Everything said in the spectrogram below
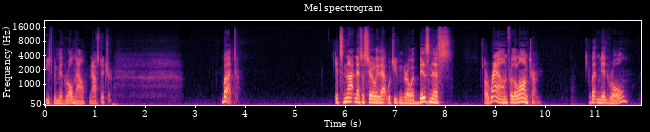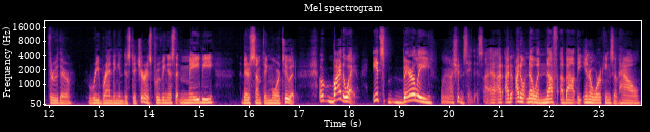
used to be Midroll, now now Stitcher. But it's not necessarily that which you can grow a business around for the long term. But Midroll, through their rebranding into Stitcher, is proving us that maybe there's something more to it. Oh, by the way, it's barely, well, I shouldn't say this. I, I, I don't know enough about the inner workings of how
